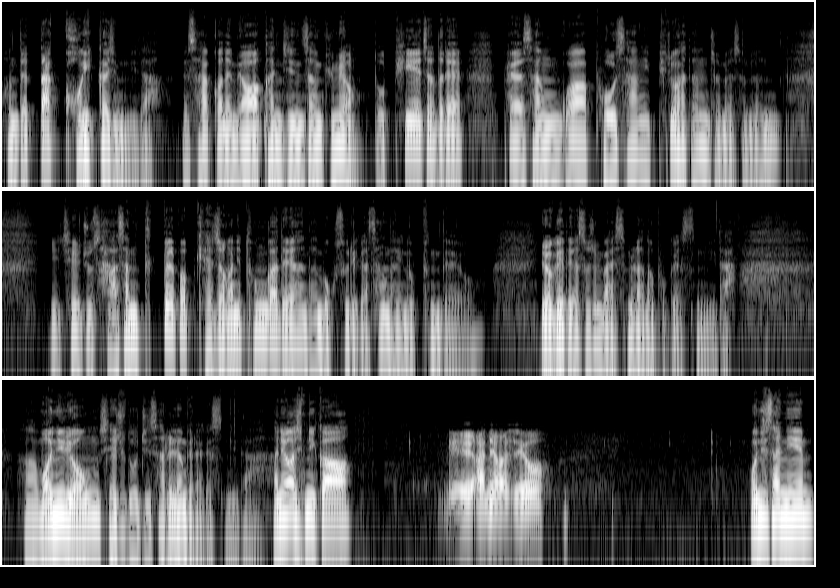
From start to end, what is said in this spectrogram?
그런데 딱 거기까지입니다. 사건의 명확한 진상 규명 또 피해자들의 배상과 보상이 필요하다는 점에서는 이 제주 4.3 특별법 개정안이 통과돼야 한다는 목소리가 상당히 높은데요. 여기에 대해서 좀 말씀을 나눠보겠습니다. 아, 원희룡 제주도지사를 연결하겠습니다. 안녕하십니까? 네, 안녕하세요. 원지사님.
